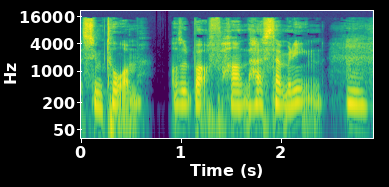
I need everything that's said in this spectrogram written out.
symptom och så bara fan det här stämmer in.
